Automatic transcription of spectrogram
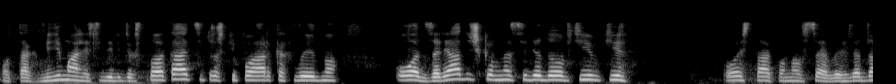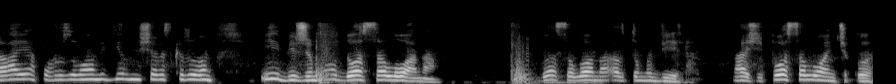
Отак, мінімальні сліди від експлуатації, трошки по арках видно. От, зарядочка в нас іде до автівки. Ось так воно все виглядає по грузовому відділенню, ще раз скажу вам. І біжимо до салона. До салона автомобіля. Значить, по салончику.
